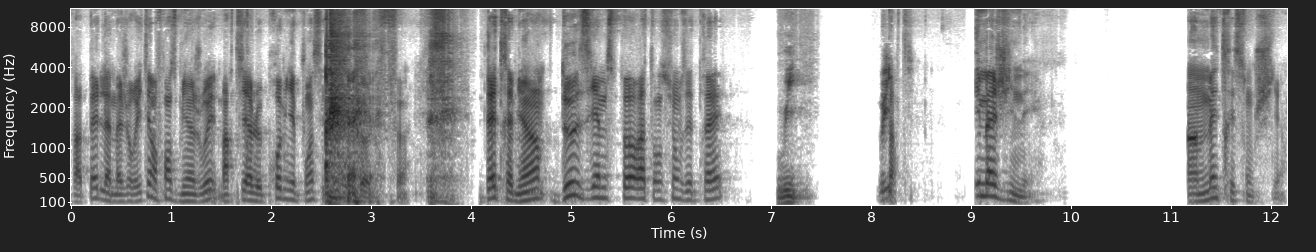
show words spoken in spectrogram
rappelle la majorité en France. Bien joué. Marty a le premier point, c'est le golf. Très très bien. Deuxième sport, attention, vous êtes prêts? Oui. Oui. Parti. Imaginez un maître et son chien.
